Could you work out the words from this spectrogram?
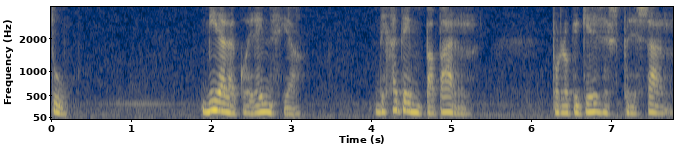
tú. Mira la coherencia, déjate empapar por lo que quieres expresar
